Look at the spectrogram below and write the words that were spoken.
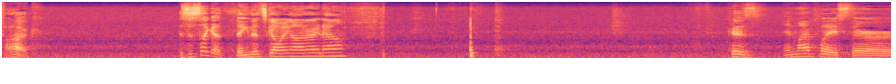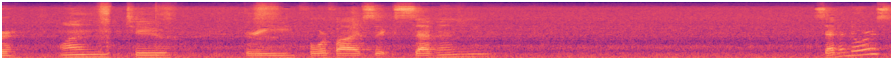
Fuck. Is this like a thing that's going on right now? Because in my place there are one, two, three, four, five, six, seven. Seven doors?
